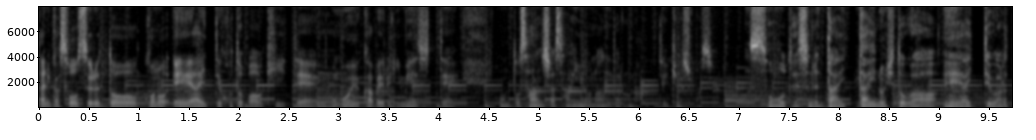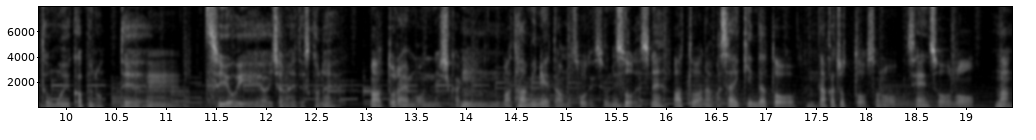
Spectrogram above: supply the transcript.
何かそうするとこの AI って言葉を聞いて思い浮かべるイメージって本当三者三様なんだろうなっていう気がしますよね。そうですね。大体の人が AI って言われて思い浮かぶのって、強い AI じゃないですかねまあ、ドラえもんにしかり、うんまあ、ターミネーターもそうですよね。そうですね。あとはなんか最近だと、なんかちょっとその戦争の、まあ、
